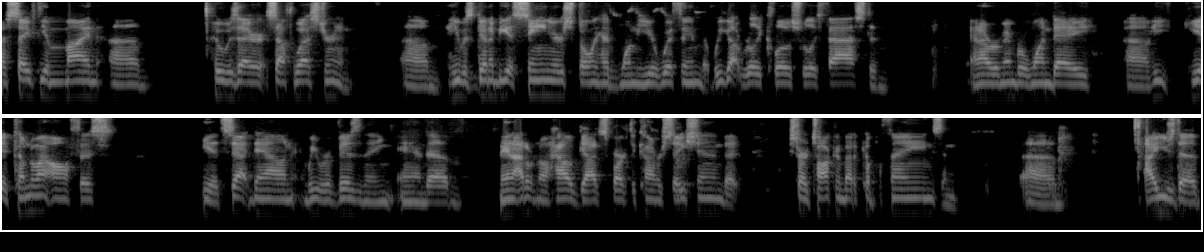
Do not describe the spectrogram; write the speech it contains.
a safety of mine um, who was there at Southwestern, and um, he was going to be a senior, so only had one year with him. But we got really close, really fast, and and I remember one day uh, he he had come to my office. He had sat down, we were visiting, and um, man, I don't know how God sparked the conversation, but started talking about a couple things, and um, I used a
